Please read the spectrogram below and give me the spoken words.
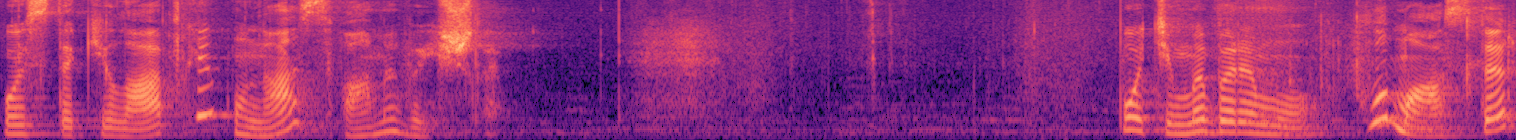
Ось такі лапки у нас з вами вийшли. Потім ми беремо фломастер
